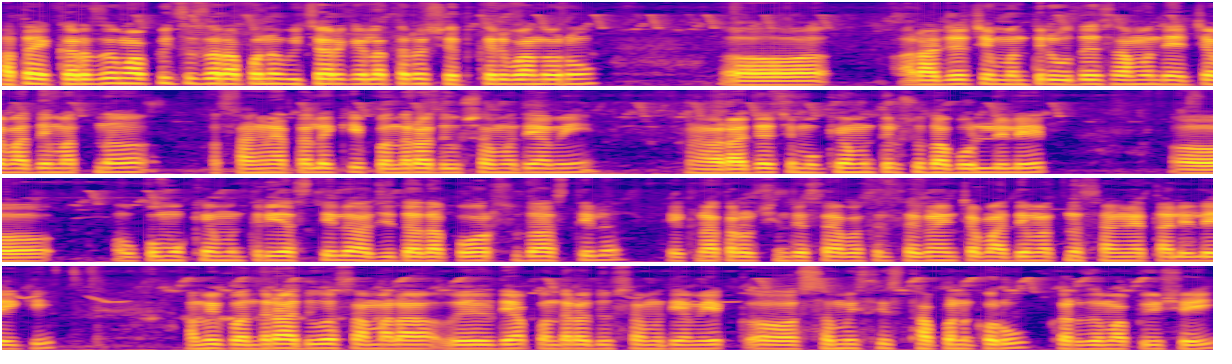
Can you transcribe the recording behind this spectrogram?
आता या कर्जमाफीचा जर आपण विचार केला तर शेतकरी बांधवांनो राज्याचे मंत्री उदय सामंत यांच्या माध्यमातून सांगण्यात आलं की पंधरा दिवसामध्ये आम्ही राज्याचे मुख्यमंत्रीसुद्धा बोललेले आहेत. उपमुख्यमंत्री असतील अजितदादा पवारसुद्धा असतील एकनाथराव शिंदेसाहेब असतील सगळ्यांच्या माध्यमातून सांगण्यात आलेलं आहे की आम्ही पंधरा दिवस आम्हाला वेळ द्या. पंधरा दिवसामध्ये आम्ही एक समिती स्थापन करू कर्जमाफीविषयी.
